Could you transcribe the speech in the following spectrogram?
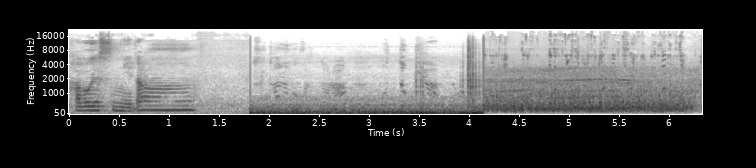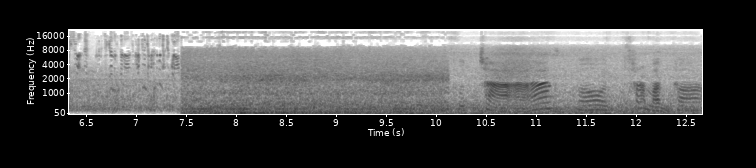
가보겠습니다. 어, 사람 많다.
